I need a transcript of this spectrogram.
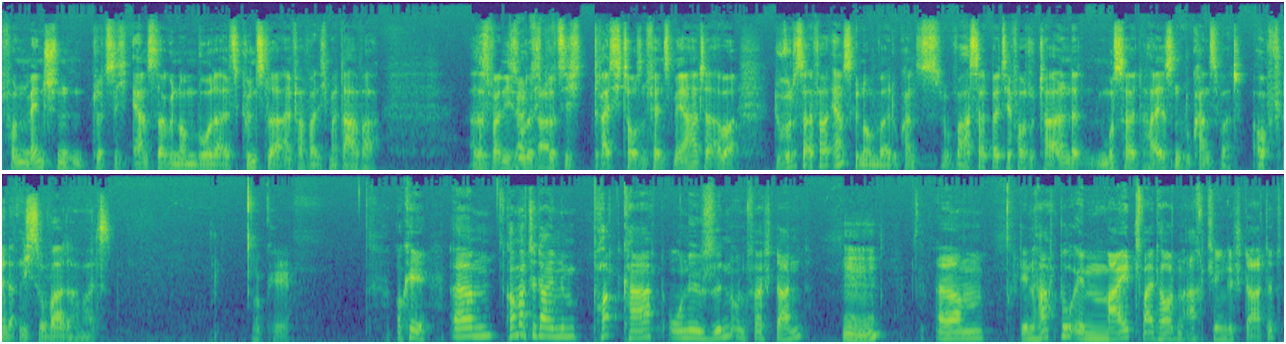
von Menschen plötzlich ernster genommen wurde als Künstler, einfach weil ich mal da war. Also es war nicht ja, so, dass klar. ich plötzlich 30.000 Fans mehr hatte, aber du würdest einfach ernst genommen, weil du kannst, du warst halt bei TV Total und dann muss halt heißen, du kannst was. Auch wenn das nicht so war damals. Okay. Okay, ähm, kommen wir zu deinem Podcast ohne Sinn und Verstand. Mhm. Ähm, den hast du im Mai 2018 gestartet.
